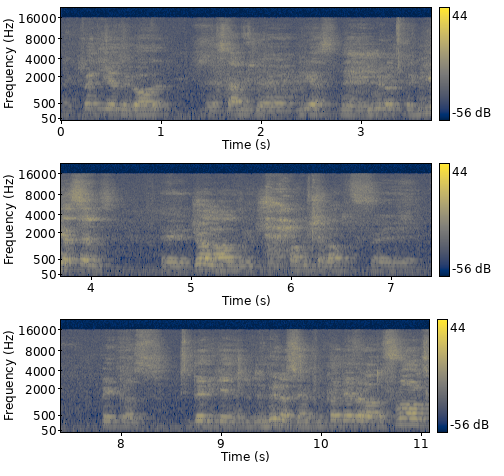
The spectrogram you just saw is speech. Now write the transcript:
like 20 years ago, they established the glia, the, Müller, the glia cells uh, journal, which published a lot of uh, papers dedicated to the Müller cells because they have a lot of roles.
